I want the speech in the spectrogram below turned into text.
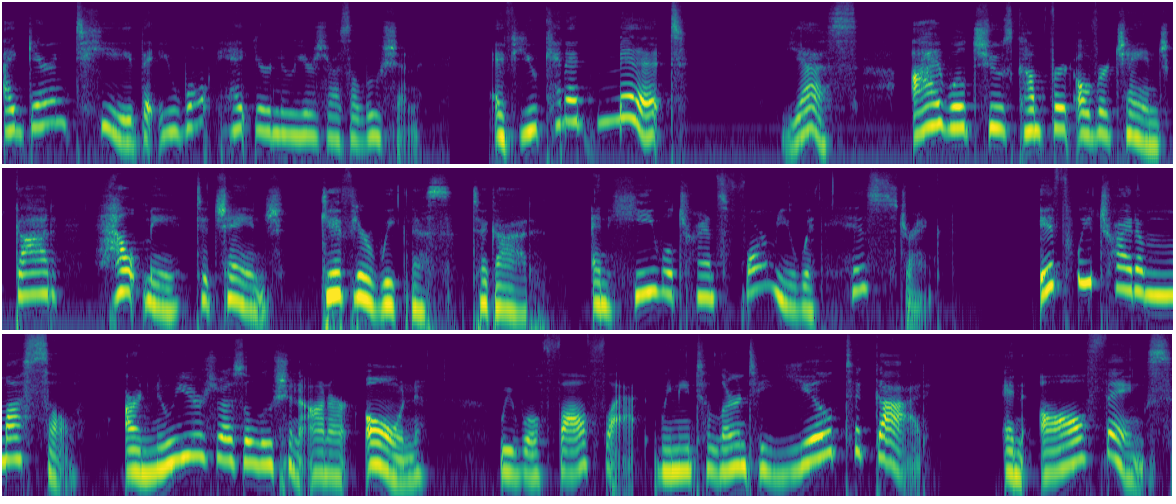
I guarantee that you won't hit your New Year's resolution. If you can admit it, yes, I will choose comfort over change. God, help me to change. Give your weakness to God, and He will transform you with His strength. If we try to muscle our New Year's resolution on our own, we will fall flat. We need to learn to yield to God in all things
